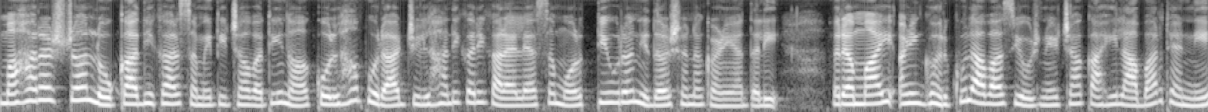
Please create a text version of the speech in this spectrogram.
महाराष्ट्र लोकाधिकार समितीच्या वतीनं कोल्हापुरात जिल्हाधिकारी कार्यालयासमोर तीव्र निदर्शनं करण्यात आली. रमाई आणि घरकुल आवास योजनेच्या काही लाभार्थ्यांनी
